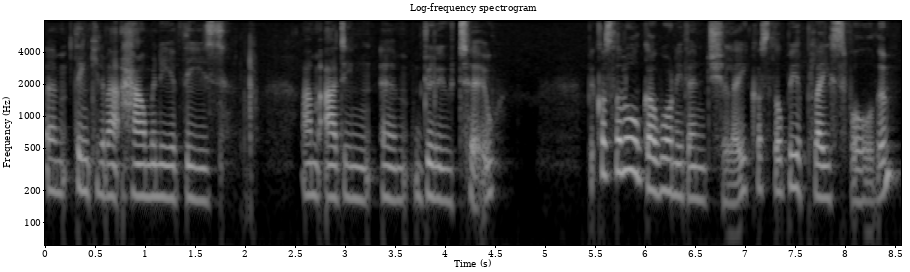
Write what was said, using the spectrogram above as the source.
um, thinking about how many of these I'm adding um, glue to because they'll all go on eventually because there'll be a place for them.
